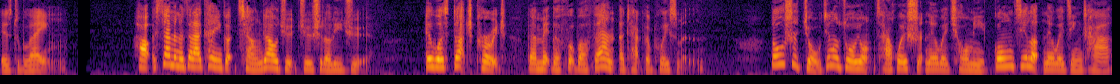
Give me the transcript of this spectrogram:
is to blame. 好，下面呢再来看一个强调句句式的例句。It was Dutch courage that made the football fan attack the policeman. 都是酒精的作用才会使那位球迷攻击了那位警察。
